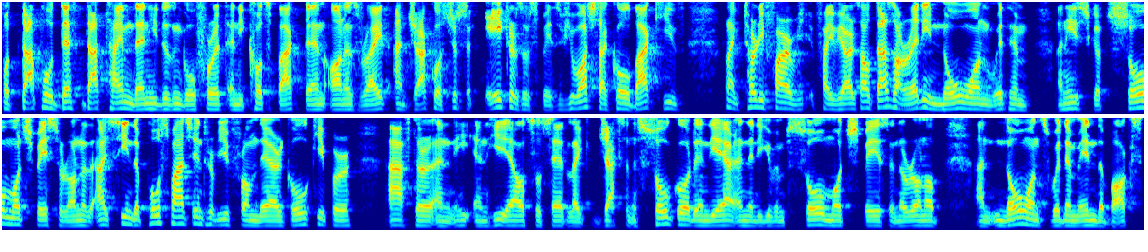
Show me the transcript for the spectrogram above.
But Dapo, that time, then he doesn't go for it and he cuts back then on his right. And Jacko's just an acres of space. If you watch that goal back, he's like 35 five yards out. That's already no one with him. And he's got so much space to run it. I seen the post match interview from their goalkeeper after, and he and he also said like Jackson is so good in the air, and then you give him so much space in the run up, and no one's with him in the box.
